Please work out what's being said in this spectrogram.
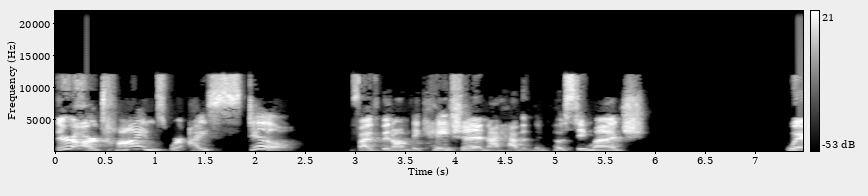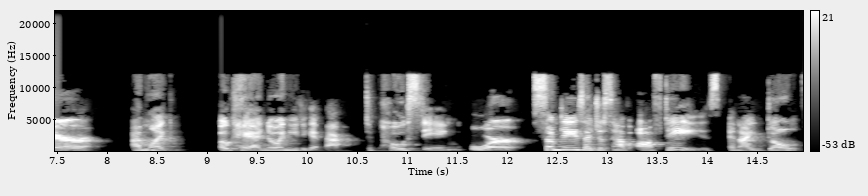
There are times where I still, if I've been on vacation, I haven't been posting much, where I'm like, okay, I know I need to get back to posting or some days I just have off days and I don't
